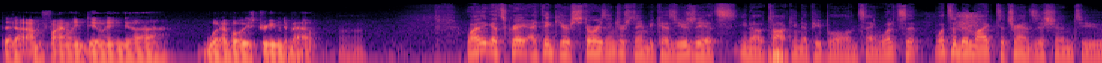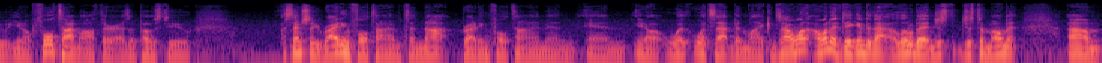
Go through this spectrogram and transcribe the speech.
that I'm finally doing uh, what I've always dreamed about. Uh-huh. well I think that's great. I think your story is interesting because usually it's you know talking to people and saying what's it what's it been like to transition to you know full-time author as opposed to essentially writing full time to not writing full time and and you know what what's that been like? And so I want I want to dig into that a little bit in just just a moment um,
